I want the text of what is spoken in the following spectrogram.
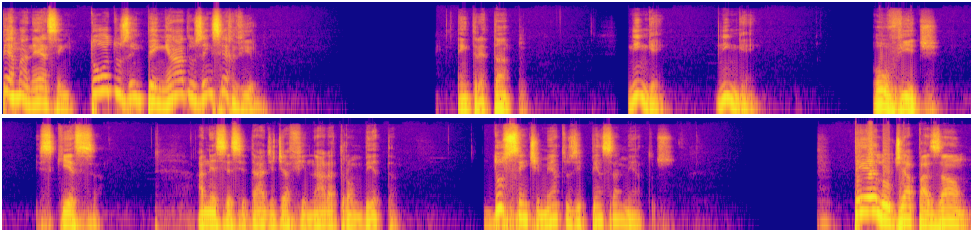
permanecem todos empenhados em servi-lo. Entretanto, ninguém, ninguém, ouvide, esqueça a necessidade de afinar a trombeta dos sentimentos e pensamentos. Pelo diapasão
